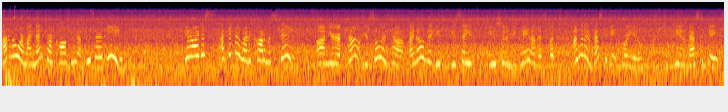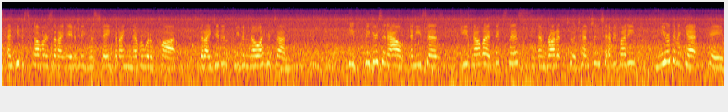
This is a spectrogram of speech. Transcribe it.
I don't know where my mentor called me up. He said, Eve, you know, I just, I think I might have caught a mistake on your account, your solar account. I know that you, you say you, you shouldn't be paid on this, but I'm going to investigate for you. He investigates and he discovers that I made a big mistake that I never would have caught, that I didn't even know I had done. He figures it out and he says, Eve, now that I fixed this and brought it to attention to everybody, you're going to get paid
